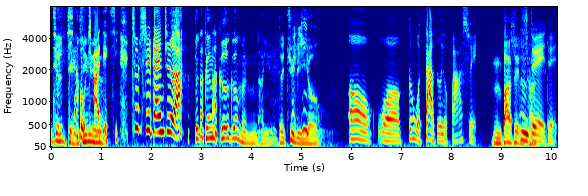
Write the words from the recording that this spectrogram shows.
就是点心，下午茶点心就吃甘蔗啊。对，跟哥哥们的距离有哦，我跟我大哥有八岁，嗯，八岁的差、嗯、对对，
